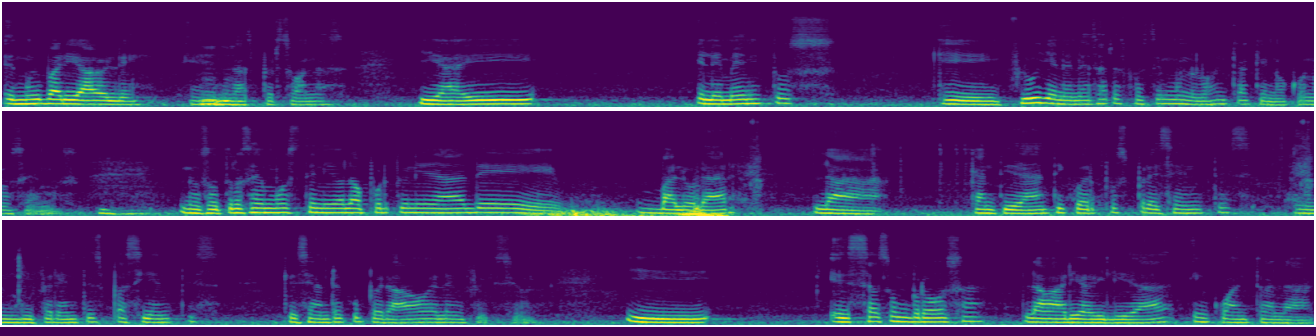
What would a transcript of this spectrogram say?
es muy variable en las personas y hay elementos que influyen en esa respuesta inmunológica que no conocemos. Nosotros hemos tenido la oportunidad de valorar la cantidad de anticuerpos presentes en diferentes pacientes que se han recuperado de la infección. Y es asombrosa la variabilidad en cuanto a la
